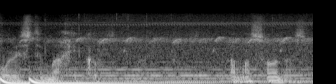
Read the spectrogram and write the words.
por este mágico Amazonas.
